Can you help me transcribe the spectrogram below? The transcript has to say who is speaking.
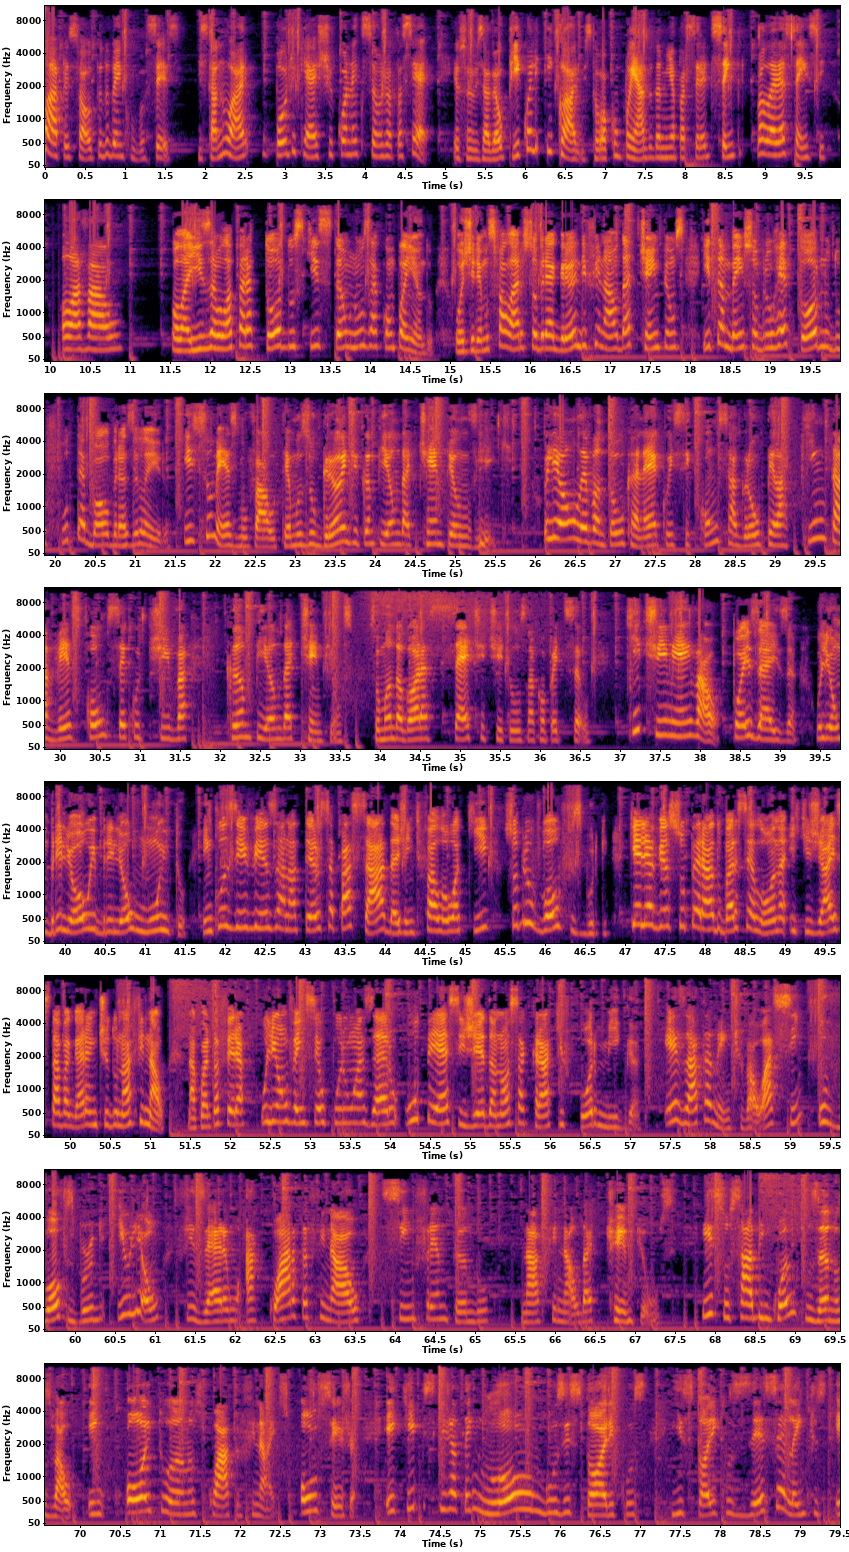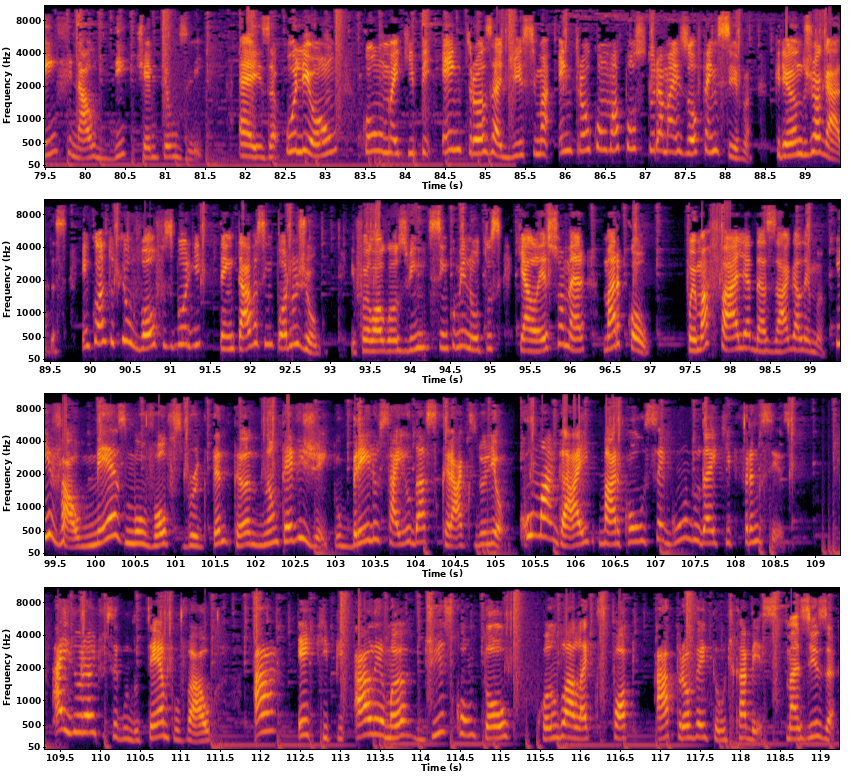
Speaker 1: Olá, pessoal, tudo bem com vocês? Está no ar o podcast Conexão JCE. Eu sou Isabel Piccoli e, claro, estou acompanhada da minha parceira de sempre, Valéria Sense. Olá, Val!
Speaker 2: Olá, Isa! Olá para todos que estão nos acompanhando. Hoje iremos falar sobre a grande final da Champions e também sobre o retorno do futebol brasileiro.
Speaker 1: Isso mesmo, Val. Temos o grande campeão da Champions League. O Lyon levantou o caneco e se consagrou pela quinta vez consecutiva campeão da Champions, somando agora sete títulos na competição. Que time, hein, Val?
Speaker 2: Pois é, Isa. O Lyon brilhou e brilhou muito. Inclusive, Isa, na terça passada a gente falou aqui sobre o Wolfsburg, que ele havia superado o Barcelona e que já estava garantido na final. Na quarta-feira, o Lyon venceu por 1 a 0 o PSG da nossa craque Formiga.
Speaker 1: Exatamente, Val. Assim, o Wolfsburg e o Lyon fizeram a quarta final se enfrentando na final da Champions. Isso sabe em quantos anos, Val? Em oito anos, quatro finais. Ou seja, equipes que já têm longos históricos e históricos excelentes em final de Champions League.
Speaker 2: É, Isa, o Lyon, com uma equipe entrosadíssima, entrou com uma postura mais ofensiva, criando jogadas, enquanto que o Wolfsburg tentava se impor no jogo e foi logo aos 25 minutos que Ale Sommer marcou. Foi uma falha da zaga alemã.
Speaker 1: E Val, mesmo o Wolfsburg tentando, não teve jeito. O brilho saiu das craques do Lyon. Kumagai marcou o segundo da equipe francesa. Aí, durante o segundo tempo, Val, a equipe alemã descontou quando Alex Pop aproveitou de cabeça.
Speaker 2: Mas Isa,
